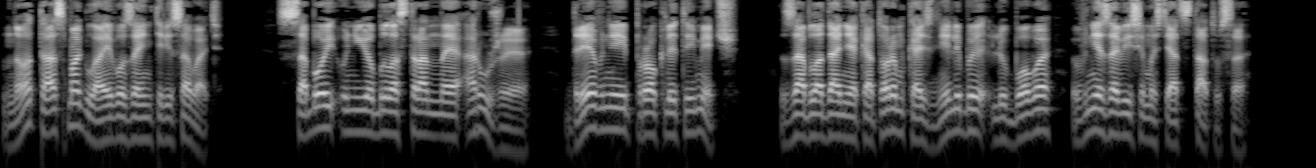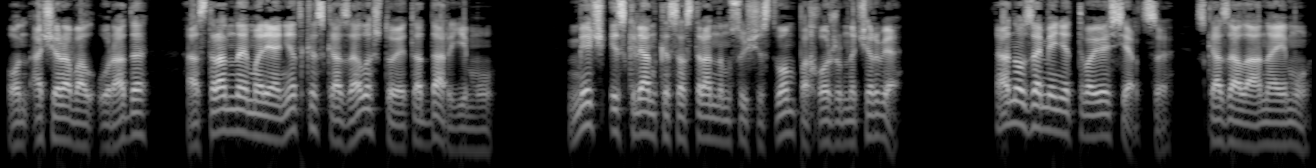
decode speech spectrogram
но та смогла его заинтересовать. С собой у нее было странное оружие, древний проклятый меч, за обладание которым казнили бы любого вне зависимости от статуса. Он очаровал Урада, а странная марионетка сказала, что это дар ему меч и склянка со странным существом, похожим на червя. «Оно заменит твое сердце», — сказала она ему,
